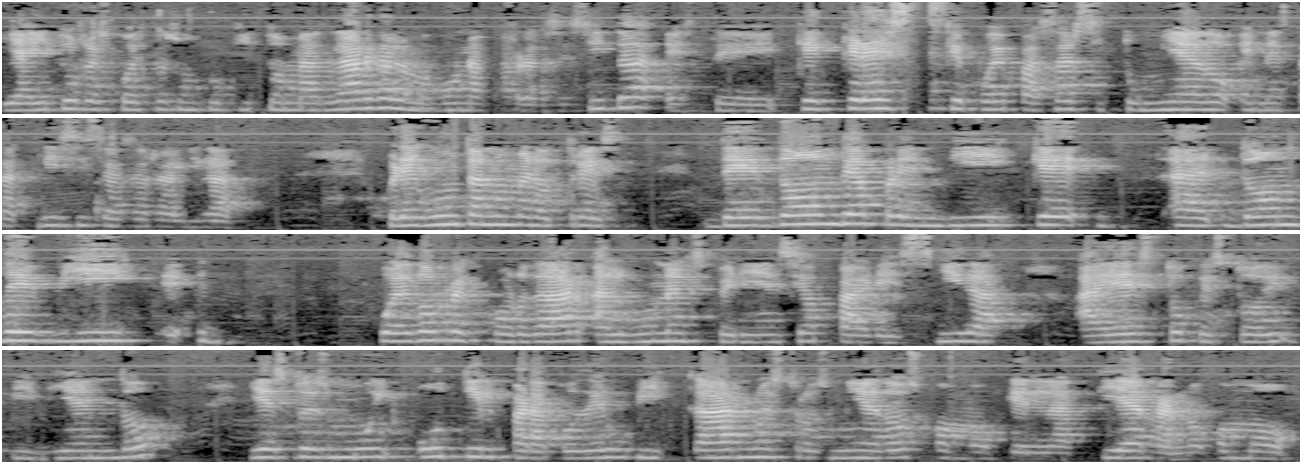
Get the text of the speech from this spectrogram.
Y ahí tu respuesta es un poquito más larga, a lo mejor una frasecita, este, ¿qué crees que puede pasar si tu miedo en esta crisis se hace realidad? Pregunta número tres, ¿de dónde aprendí que donde vi, eh, puedo recordar alguna experiencia parecida a esto que estoy viviendo y esto es muy útil para poder ubicar nuestros miedos como que en la tierra, no como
